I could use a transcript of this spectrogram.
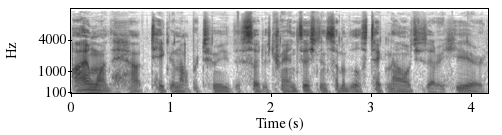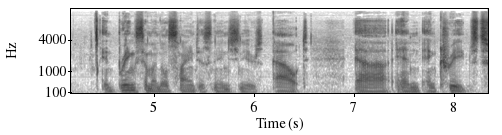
I want to have, take an opportunity to sort of transition some of those technologies that are here and bring some of those scientists and engineers out uh, and, and create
